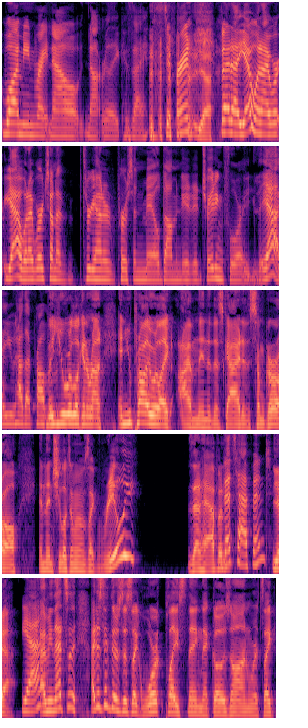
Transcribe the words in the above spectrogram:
Well, I mean, right now, not really, because I it's different. Yeah. But uh, yeah, when I work, yeah, when I worked on a 300 person male dominated trading floor, yeah, you have that problem. But you were looking around and you probably were like, I'm into this guy to some girl. And then she looked at me and was like, Really? Does that happen? That's happened. Yeah. Yeah? I mean, that's a, I just think there's this like workplace thing that goes on where it's like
